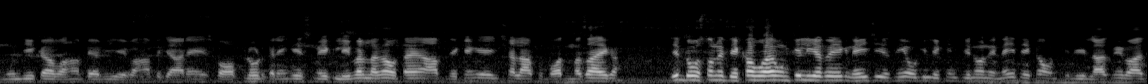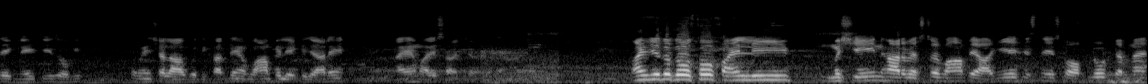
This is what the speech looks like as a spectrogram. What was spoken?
मूंजी का वहाँ पे अभी वहाँ पे जा रहे हैं, इसको अपलोड करेंगे। इसमें एक लीवर लगा होता है, आप देखेंगे, इंशाल्लाह आपको बहुत मज़ा आएगा। जिन दोस्तों ने देखा हुआ है, उनके लिए तो एक नई चीज़ नहीं होगी, लेकिन जिन्होंने नहीं देखा, उनके लिए लाजमी बात है, एक नई चीज़ होगी। तो इन आपको दिखाते हैं, वहाँ पे लेके जा रहे हैं, आए हमारे साथ चल हाँ। जी तो दोस्तों फाइनली मशीन हार्वेस्टर वहाँ पे आ गई है, जिसने इसको अपलोड करना है।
